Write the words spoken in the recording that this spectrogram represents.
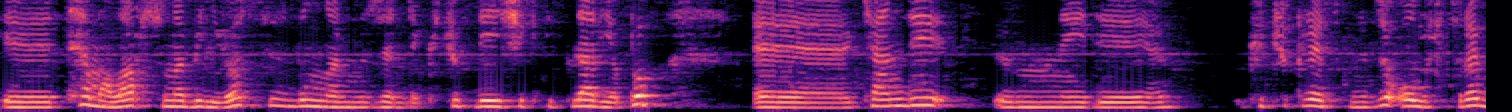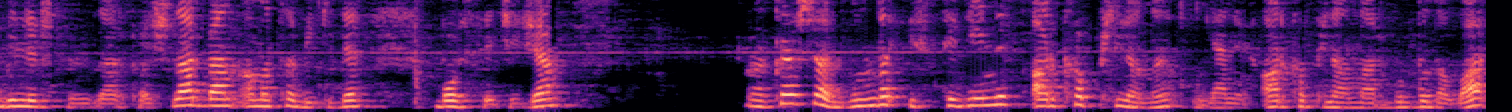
e, temalar sunabiliyor. Siz bunların üzerinde küçük değişiklikler yapıp e, kendi e, neydi küçük resminizi oluşturabilirsiniz arkadaşlar. Ben ama tabii ki de boş seçeceğim. Arkadaşlar bunda istediğiniz arka planı yani arka planlar burada da var.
